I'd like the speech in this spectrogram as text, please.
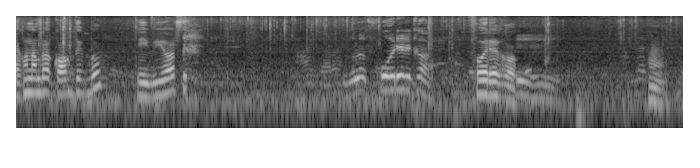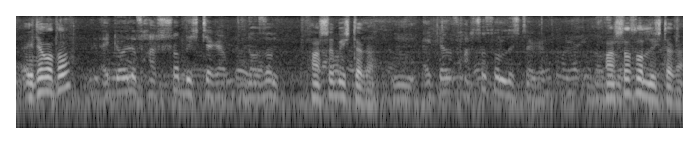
এখন আমরা কক দেখব। এগুলো ফোরের কক। ফোরের কক। হ্যাঁ এটা কত এটা হলো পাঁচশো বিশ টাকা ডজন পাঁচশো বিশ টাকা এটা পাঁচশো চল্লিশ টাকা। পাঁচশো চল্লিশ টাকা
